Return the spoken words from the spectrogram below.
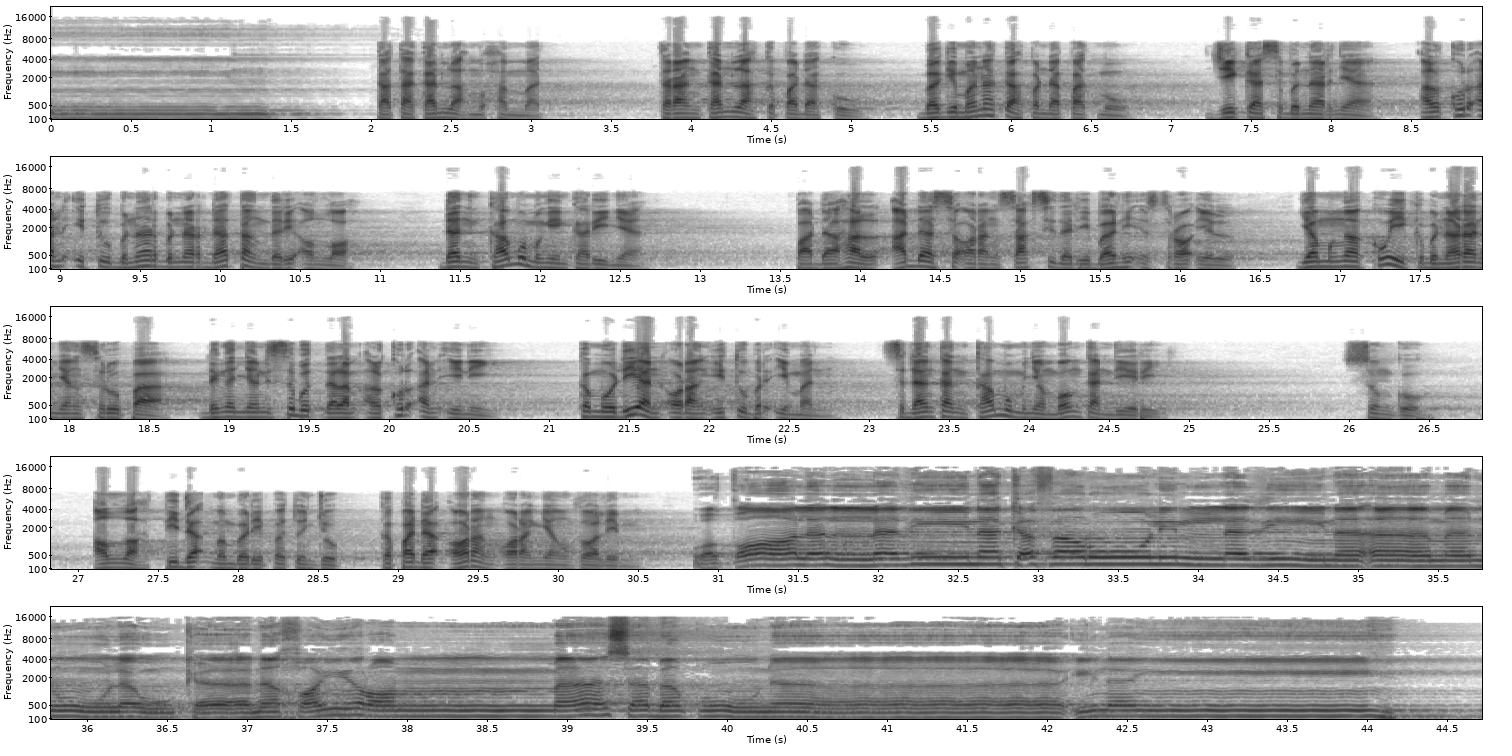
Katakanlah Muhammad, terangkanlah kepadaku, bagaimanakah pendapatmu jika sebenarnya Al-Quran itu benar-benar datang dari Allah dan kamu mengingkarinya. Padahal ada seorang saksi dari Bani Israel yang mengakui kebenaran yang serupa dengan yang disebut dalam Al-Quran ini. Kemudian orang itu beriman, sedangkan kamu menyombongkan diri. Sungguh, Allah tidak memberi petunjuk kepada orang-orang yang zalim. وقال الذين كفروا للذين آمنوا لو كان خيرا ما سبقونا إليه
